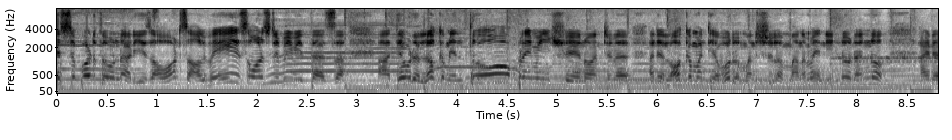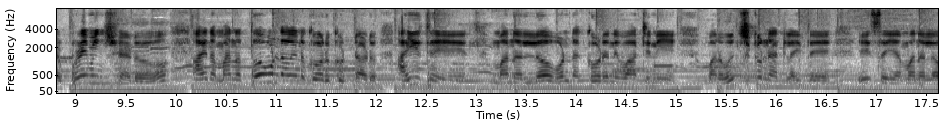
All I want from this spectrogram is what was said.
ఇష్టపడుతూ ఉన్నాడు. Is wants always wants to be with us దేవుడు లోకం ఎంతో ప్రేమించాను అంటున్నాడు. అంటే లోకం అంటే ఎవరు? మనుషులు కోసమే నిన్ను నన్ను ఆయన ప్రేమించాడు. ఆయన మనతో ఉండాలని కోరుకుంటాడు. అయితే మనలో ఉండకూడని వాటిని మనం ఉంచుకున్నట్లయితే ఏసయ్య మనలో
